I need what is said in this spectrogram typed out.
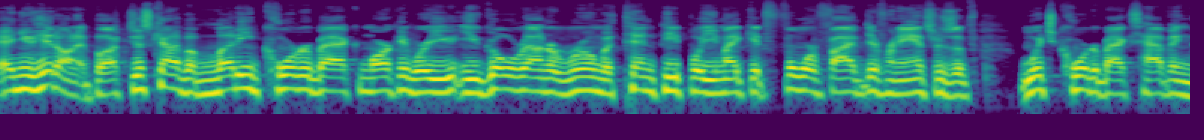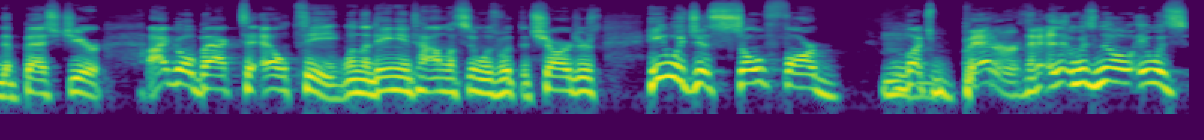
and you hit on it, Buck, just kind of a muddied quarterback market where you, you go around a room with 10 people, you might get four or five different answers of which quarterback's having the best year. I go back to LT when LaDainian Tomlinson was with the Chargers. He was just so far mm-hmm. much better than it was no, it was.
